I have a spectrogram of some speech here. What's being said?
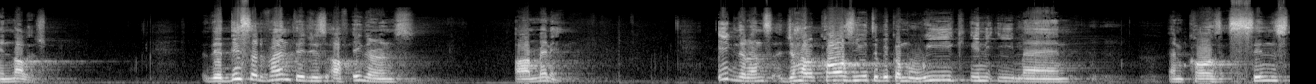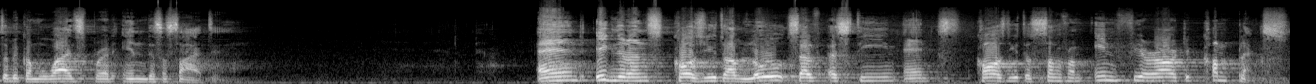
in knowledge. The disadvantages of ignorance are many. Ignorance, Jahal, cause you to become weak in Iman and cause sins to become widespread in the society. And ignorance cause you to have low self esteem and cause you to suffer from inferiority complex.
